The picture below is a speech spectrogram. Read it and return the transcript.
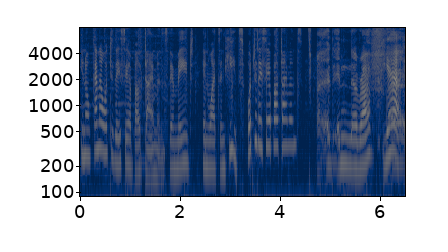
you know kind of what do they say about diamonds? They're made in what in heat what do they say about diamonds in the rough? yeah Uh,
